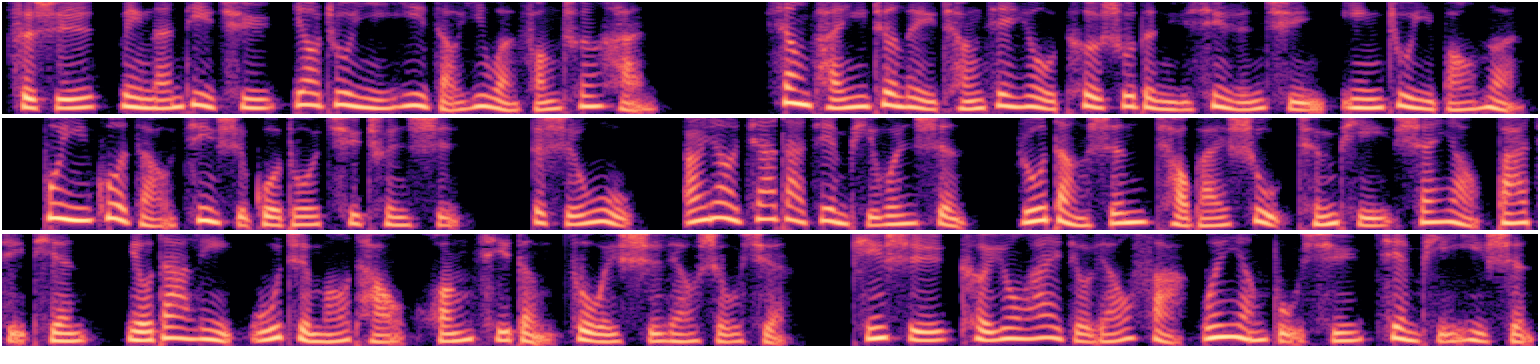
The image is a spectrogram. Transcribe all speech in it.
此时，岭南地区要注意一早一晚防春寒。像盘姨这类常见又特殊的女性人群，应注意保暖。不宜过早进食过多驱春湿的食物，而要加大健脾温肾，如党参、炒白术、陈皮、山药、八戟天、牛大力、五指毛桃、黄芪等作为食疗首选。平时可用艾灸疗法温阳补虚、健脾益肾。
